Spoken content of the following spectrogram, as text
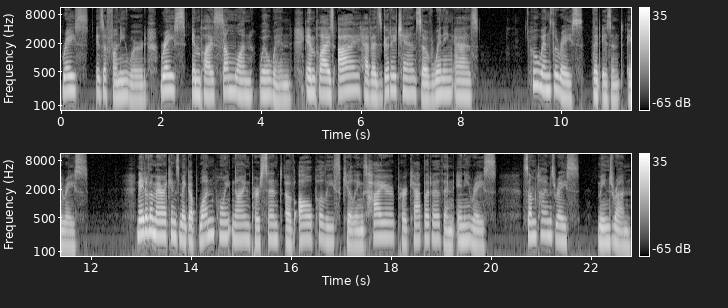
Race is a funny word. Race implies someone will win, implies I have as good a chance of winning as. Who wins the race that isn't a race? Native Americans make up 1.9% of all police killings, higher per capita than any race. Sometimes race means run.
